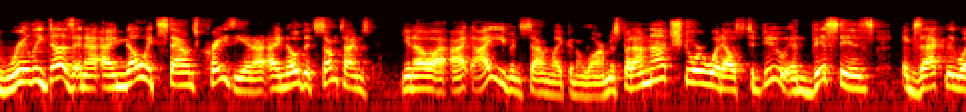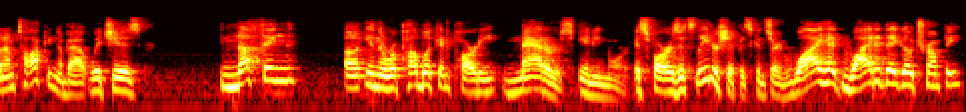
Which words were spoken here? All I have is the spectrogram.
Really does. And I, I know it sounds crazy. And I, I know that sometimes, you know, I, I even sound like an alarmist, but I'm not sure what else to do. And this is exactly what I'm talking about, which is nothing uh, in the Republican Party matters anymore as far as its leadership is concerned. Why had why did they go Trumpy?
